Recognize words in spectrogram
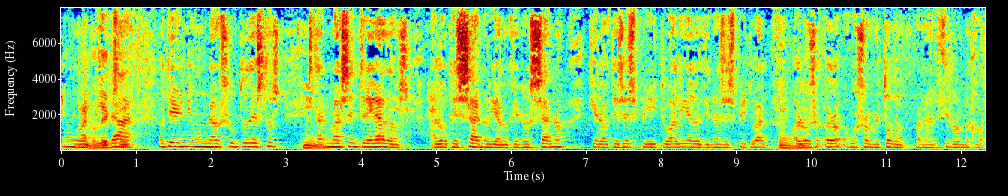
ninguna piedad, no tienen ningún asunto de estos, mm. están más entregados a lo que es sano y a lo que no es sano que a lo que es espiritual y a lo que no es espiritual, o, sobre todo, para decirlo mejor,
